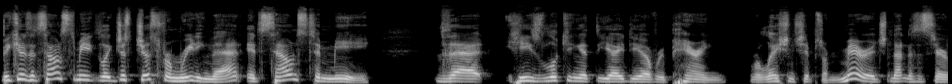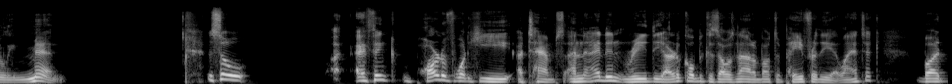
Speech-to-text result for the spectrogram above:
Because it sounds to me like just just from reading that, it sounds to me that he's looking at the idea of repairing relationships or marriage, not necessarily men. So I- think part of what he attempts, and I didn't read the article because I was not about to pay for the Atlantic, but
